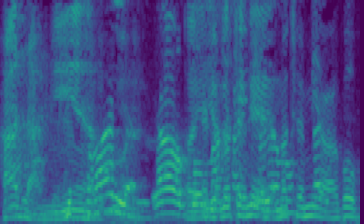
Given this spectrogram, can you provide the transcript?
Ah, la mierda. La noche mía, la noche mía. Vos,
